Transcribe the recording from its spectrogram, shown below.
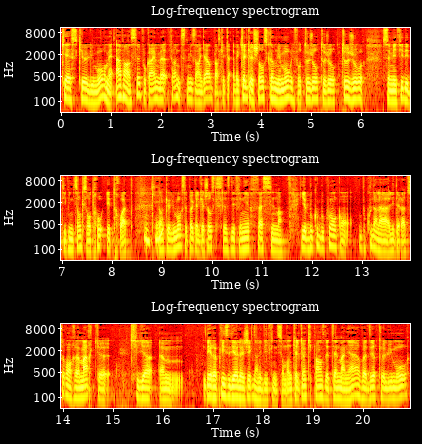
qu'est-ce que l'humour. Mais avant ça, il faut quand même faire une petite mise en garde parce qu'avec quelque chose comme l'humour, il faut toujours, toujours, toujours se méfier des définitions qui sont trop étroites. Donc, euh, l'humour, c'est pas quelque chose qui se laisse définir facilement. Il y a beaucoup, beaucoup, on- beaucoup dans la littérature, on remarque euh, qu'il y a des reprises idéologiques dans les définitions. Donc, quelqu'un qui pense de telle manière va dire que l'humour,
